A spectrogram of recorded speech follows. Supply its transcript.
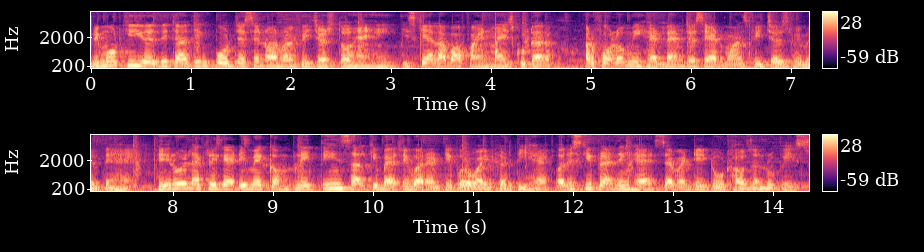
Remote key USB charging port जैसे नॉर्मल फीचर्स तो हैं ही। इसके अलावा फाइंड माई स्कूटर और फॉलो मी हेडलैम्प जैसे एडवांस फीचर्स भी मिलते हैं। हीरो इलेक्ट्रिक एडी में कंपनी तीन साल की बैटरी वारंटी प्रोवाइड करती है और इसकी प्राइसिंग है सेवेंटी टू थाउज़ेंड रुपीज़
